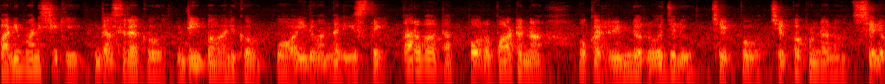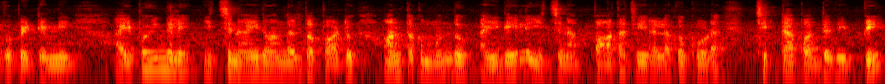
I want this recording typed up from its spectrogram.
పని మనిషికి దసరాకో దీపావళికో ఓ ఐదు వందలు ఇస్తే తర్వాత పొరపాటున ఒక రెండు రోజులు చెప్పు చెప్పకుండాను సెలవు పెట్టింది. అయిపోయిందిలే. ఇచ్చిన ఐదు వందలతో పాటు అంతకు ముందు ఐదేళ్ళు ఇచ్చిన పాత చీరలకు కూడా చిట్టా పద్దు విప్పి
